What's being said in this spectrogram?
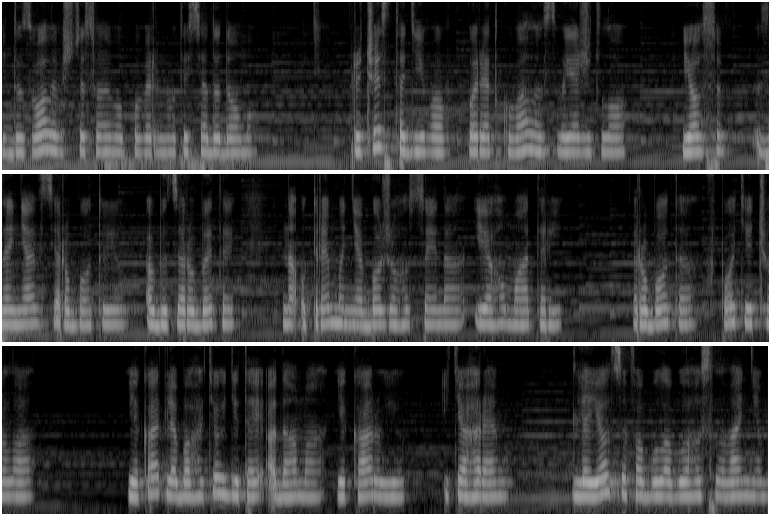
і дозволив щасливо повернутися додому. Причиста діва впорядкувала своє житло. Йосиф зайнявся роботою, аби заробити на утримання Божого Сина і його матері. Робота в поті чола, яка для багатьох дітей Адама є карою і тягарем, для Йосифа була благословенням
